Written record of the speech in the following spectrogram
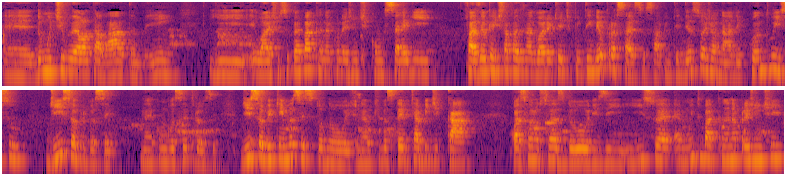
é, do motivo dela estar tá lá também. E eu acho super bacana quando a gente consegue fazer o que a gente está fazendo agora, que é tipo entender o processo, sabe? Entender a sua jornada e quanto isso diz sobre você, né? Como você trouxe. Diz sobre quem você se tornou hoje, né? O que você teve que abdicar, quais foram suas dores. E, e isso é, é muito bacana pra gente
